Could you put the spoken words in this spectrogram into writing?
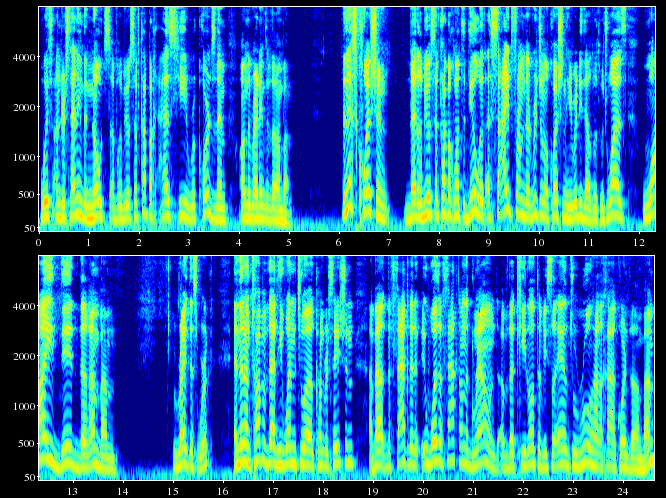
with understanding the notes of Rabbi Yosef Kapach as he records them on the writings of the Rambam. The next question that Rabbi Yosef Kapach wants to deal with, aside from the original question he already dealt with, which was, why did the Rambam write this work? And then on top of that, he went into a conversation about the fact that it, was a fact on the ground of the Kilot of Israel to rule halacha according to the Rambam.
